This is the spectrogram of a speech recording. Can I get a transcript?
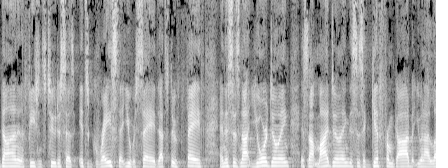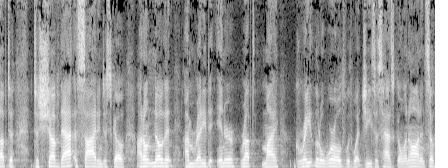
done. And Ephesians 2 just says, It's grace that you were saved. That's through faith. And this is not your doing, it's not my doing. This is a gift from God. But you and I love to, to shove that aside and just go, I don't know that I'm ready to interrupt my great little world with what Jesus has going on. And so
